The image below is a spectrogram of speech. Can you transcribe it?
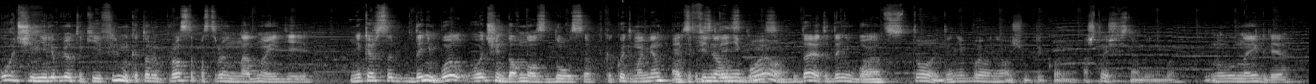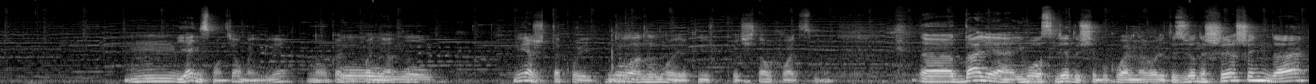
очень не люблю такие фильмы, которые просто построены на одной идее. Мне кажется, Дэнни Бойл очень давно сдулся. В какой-то момент Это просто фильм взял Дэнни. Бойла? Да, это Дэнни Бойл. Отстой, да не был не очень прикольно. А что еще снял Дэнни Бойл? Ну, на игре. М, Я не смотрел на игле, но как бы понятно. воу. Ну я же такой. Ну дав- ладно, давно я книжку прочитал, хватит меня. Э, Далее его следующая буквально роль это Зеленый шершень, да,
